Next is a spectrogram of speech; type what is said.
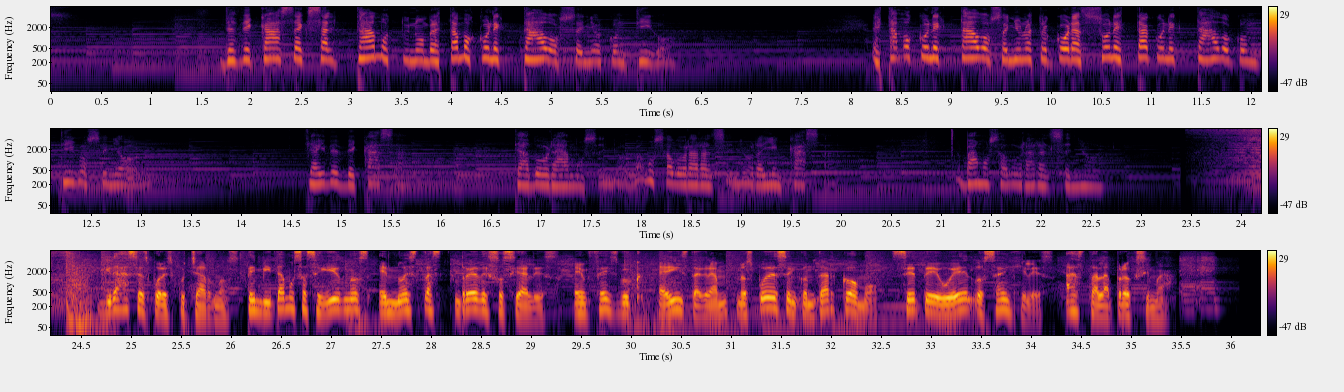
Desde casa exaltamos tu nombre. Estamos conectados, Señor, contigo. Estamos conectados, Señor. Nuestro corazón está conectado contigo, Señor. Y ahí desde casa te adoramos, Señor. Vamos a adorar al Señor ahí en casa. Vamos a adorar al Señor. Gracias por escucharnos. Te invitamos a seguirnos en nuestras redes sociales. En Facebook e Instagram nos puedes encontrar como CTUE Los Ángeles. Hasta la próxima.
